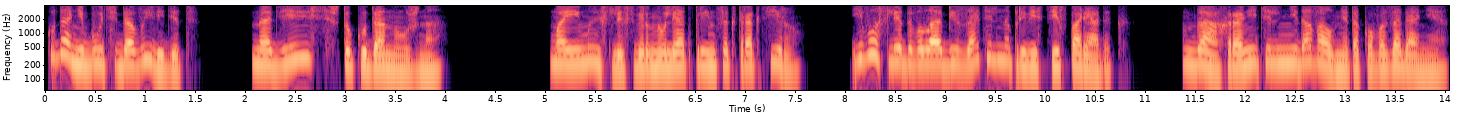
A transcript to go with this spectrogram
Куда-нибудь да выведет. Надеюсь, что куда нужно. Мои мысли свернули от принца к трактиру. Его следовало обязательно привести в порядок. Да, хранитель не давал мне такого задания,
